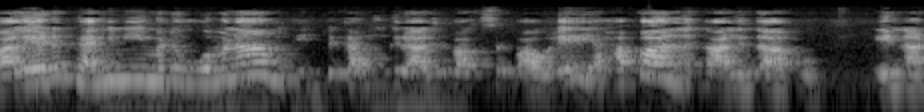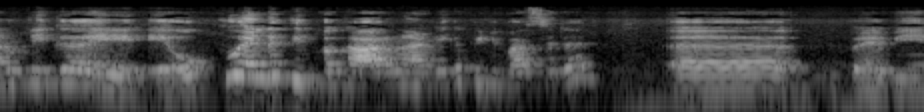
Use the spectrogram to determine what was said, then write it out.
බලයට පැමිණීමට උවමනාම තිබ්බේ තමුන්ගේ රාජපක්ෂ පවුලේ යහපාලන කාලේ දාපු ඒ නඩු ටික ඒ ඔක්කු වෙන්න තිබ්බ කාරණා ටික පිටිපස්සට මේ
